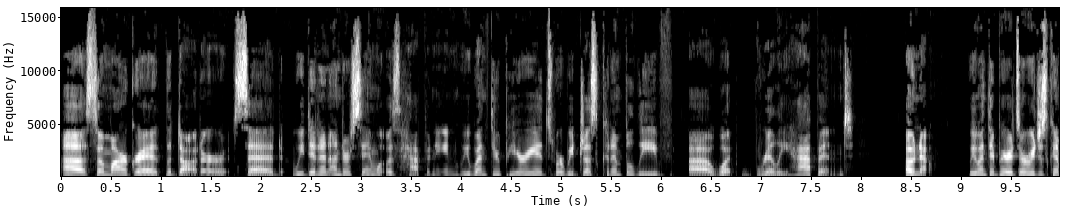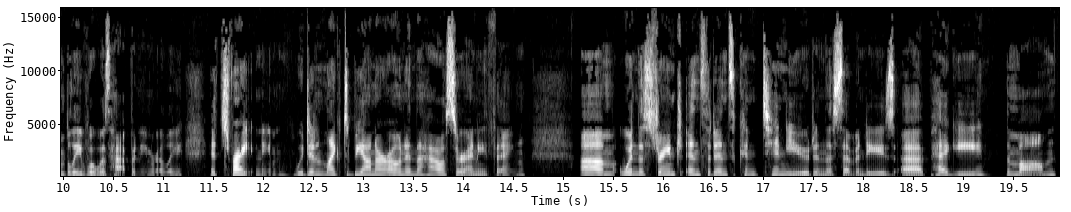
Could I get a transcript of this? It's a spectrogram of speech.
Uh, so Margaret, the daughter, said, "We didn't understand what was happening. We went through periods where we just couldn't believe uh, what really happened. Oh no." We went through periods where we just couldn't believe what was happening, really. It's frightening. We didn't like to be on our own in the house or anything. Um, when the strange incidents continued in the 70s, uh, Peggy, the mom,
